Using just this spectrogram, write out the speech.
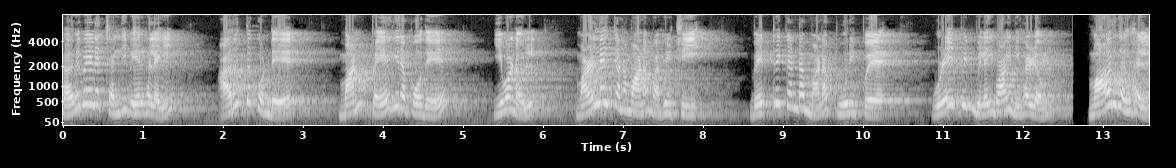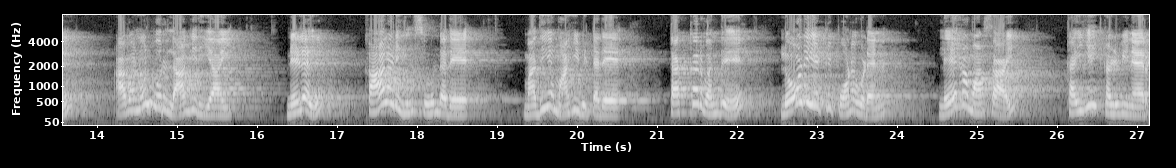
கருவேலச் சல்லி வேர்களை அறுத்து கொண்டு மண் பெயர்கிற போது இவனுள் மழலைத்தனமான மகிழ்ச்சி வெற்றி கண்ட மனப்பூரிப்பு உழைப்பின் விளைவாய் நிகழும் மாறுதல்கள் அவனுள் ஒரு லாகிரியாய். நிழல் காலடியில் சுருண்டது மதியமாகிவிட்டது. டக்கர் வந்து லோடு ஏற்றி போனவுடன் லேகமாசாய் கையை கழுவினர்.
